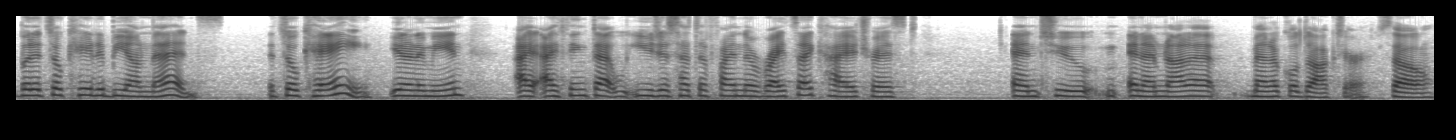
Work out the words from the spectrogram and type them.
but it's okay to be on meds. It's okay. You know what I mean? I, I think that you just have to find the right psychiatrist and to and I'm not a medical doctor, so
